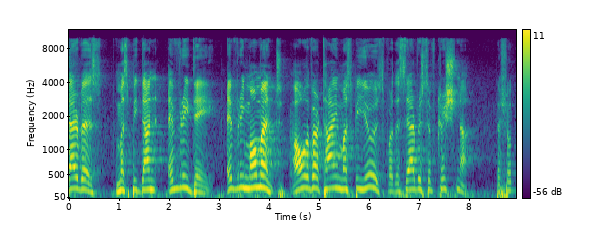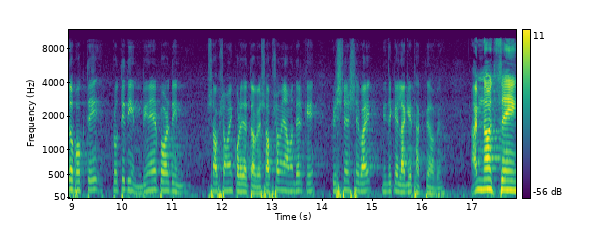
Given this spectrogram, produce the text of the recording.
service must be done every day, every moment. All of our time must be used for the service of Krishna. তো শুদ্ধ ভক্তি প্রতিদিন দিনের পর দিন সব সময় করে যেতে হবে সব সময় আমাদেরকে কৃষ্ণের সেবায় নিজেকে লাগিয়ে থাকতে হবে I'm not saying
